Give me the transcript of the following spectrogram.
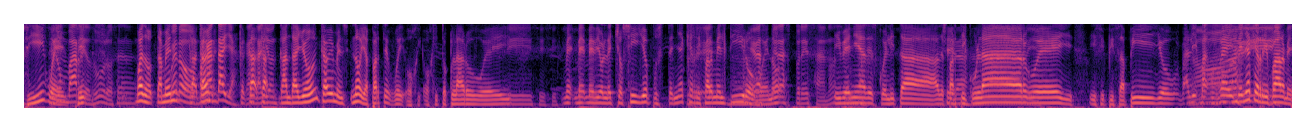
sí, güey. Era un barrio sí. duro, o sea. Bueno, también. Bueno, ca- cabe- Gandaya, ca- ca- Gandayón. Gandayón, cabe menc- No, y aparte, güey, oji- ojito claro, güey. sí, sí, sí. Me, me- medio lechosillo, pues tenía que Pues, rifarme eh, el tiro, güey, ¿no? eras presa, ¿no? Y Sí. venía de escuelita de particular, Ay. güey, y, y zipizapillo. vali- va- güey, tenía que rifarme.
